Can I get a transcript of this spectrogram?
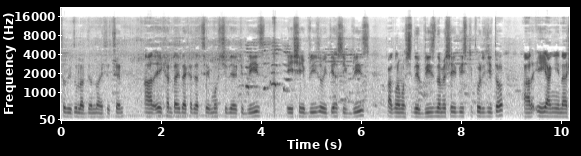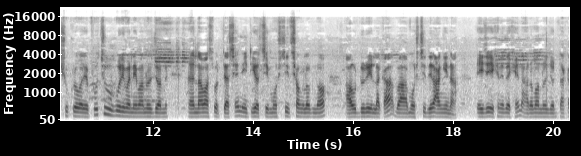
ছবি তোলার জন্য এসেছেন। আর এইখানটায় দেখা যাচ্ছে মসজিদের একটি ব্রিজ। এই সেই ব্রিজ, ঐতিহাসিক ব্রিজ, পাগলা মসজিদের ব্রিজ নামে সেই ব্রিজটি পরিচিত। আর এই আঙিনায় শুক্রবারে প্রচুর পরিমাণে মানুষজন নামাজ পড়তে আসেন। এটি হচ্ছে মসজিদ সংলগ্ন আউটডোর এলাকা বা মসজিদের আঙিনা। এই যে এখানে দেখেন আরও মানুষজন টাকা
